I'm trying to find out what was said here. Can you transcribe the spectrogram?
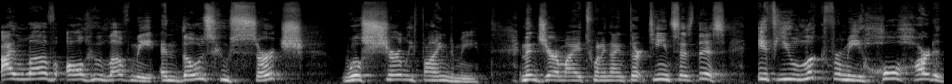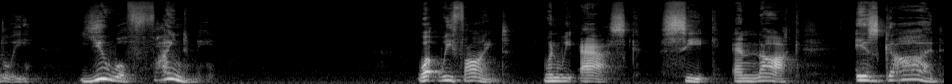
I love all who love me, and those who search will surely find me. And then Jeremiah 29 13 says this If you look for me wholeheartedly, you will find me. What we find when we ask, seek, and knock is God.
